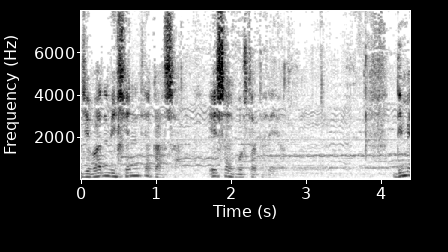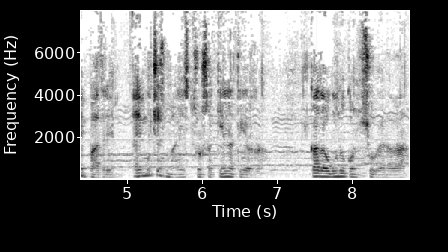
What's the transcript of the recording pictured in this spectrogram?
llevad mi gente a casa, esa es vuestra tarea. Dime, Padre, hay muchos maestros aquí en la tierra, cada uno con su verdad,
